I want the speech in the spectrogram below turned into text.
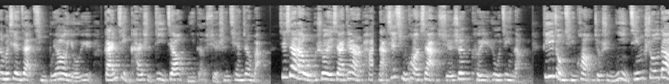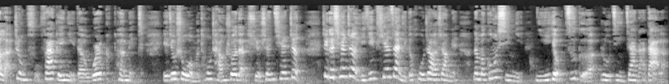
那么现在请不要犹豫，赶紧开始递交你的学生签证吧。接下来我们说一下第二趴，哪些情况下学生可以入境呢？第一种情况就是你已经收到了政府发给你的 work permit，也就是我们通常说的学生签证。这个签证已经贴在你的护照上面，那么恭喜你，你有资格入境加拿大了。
